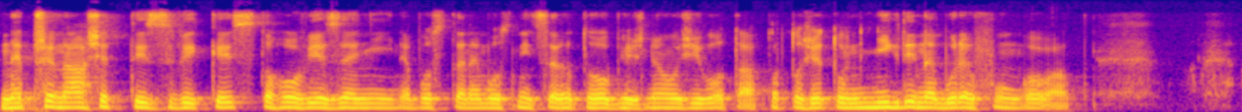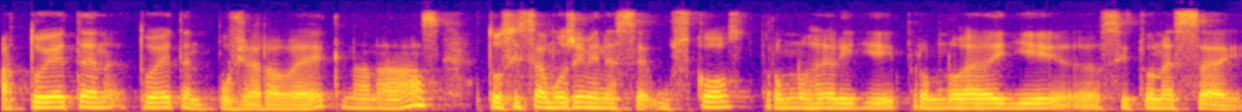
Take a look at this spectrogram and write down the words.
Nepřenášet ty zvyky z toho vězení nebo z té nemocnice do toho běžného života, protože to nikdy nebude fungovat. A to je, ten, to je ten požadavek na nás. To si samozřejmě nese úzkost pro mnohé lidi, pro mnohé lidi eh, si to nese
